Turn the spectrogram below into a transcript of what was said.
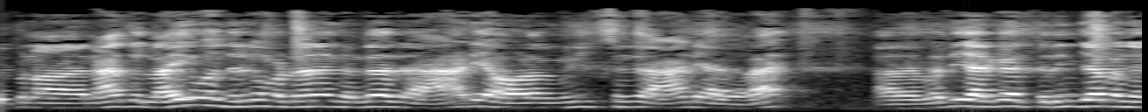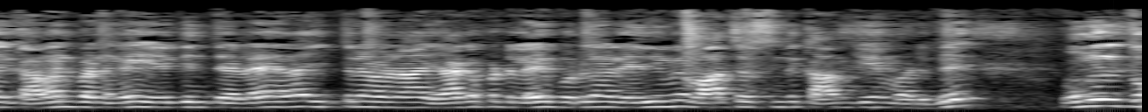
இப்போ நான் நேற்று லைவ் வந்திருக்கேன் பட் எனக்கு வந்து அது ஆடே ஆகல. மினிட்ஸ் வந்து ஆடே ஆகலை. அதை பத்தி யாருக்காவது தெரிஞ்சா கொஞ்சம் கமெண்ட் பண்ணுங்க. எதுக்குன்னு தெரியல. ஏன்னா இத்தனை நான் ஏகப்பட்ட லைவ் போட்டுருக்கேன். எதுவுமே வாட்சர்ஸ் வந்து காமிக்கவே மாட்டுது. உங்களுக்கு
